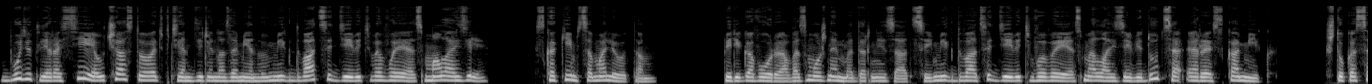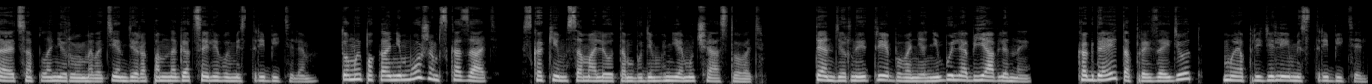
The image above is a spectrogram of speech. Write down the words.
Будет ли Россия участвовать в тендере на замену МиГ-29 ВВС Малайзии? С каким самолетом? Переговоры о возможной модернизации МиГ-29 ВВС Малайзии ведутся РСК МиГ. Что касается планируемого тендера по многоцелевым истребителям, то мы пока не можем сказать, с каким самолетом будем в нем участвовать. Тендерные требования не были объявлены. Когда это произойдет, мы определим истребитель,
